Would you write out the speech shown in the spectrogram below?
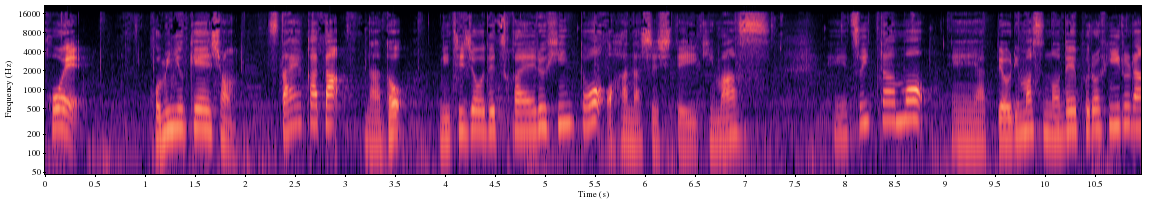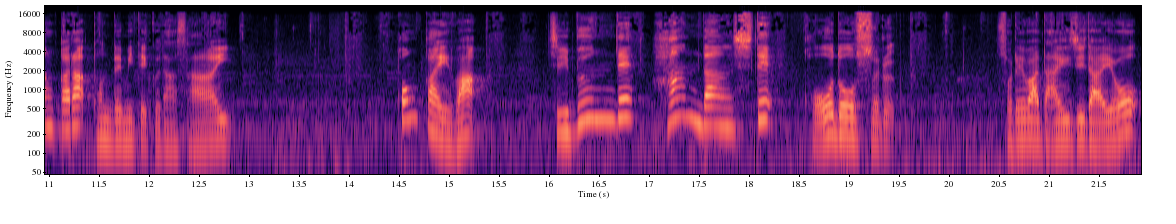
声コミュニケーション伝え方など日常で使えるヒントをお話ししていきます。えー、ツイッターも、えー、やっておりますのでプロフィール欄から飛んでみてください。今回は自分で判断して行動する。それは大事だよ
